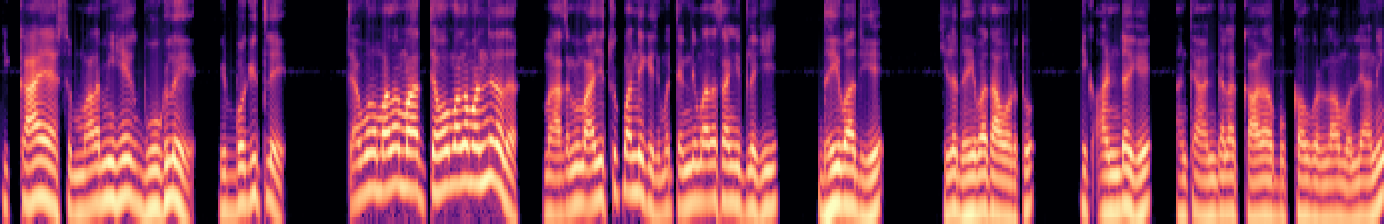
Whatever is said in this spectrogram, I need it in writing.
की काय आहे असं. मला मी हे भोगलंय मी बघितले त्यामुळं मला मा तेव्हा मला मान्य झालं. मग आता मी माझी चूक मान्य केली. मग त्यांनी मला सांगितलं की दही भात घे हिला दही आवडतो. एक अंडं घे आणि त्या अंड्याला काळा बुक्का वगैरे लाव म्हणले आणि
